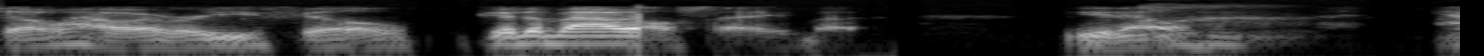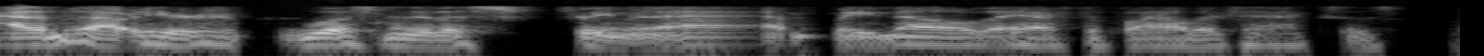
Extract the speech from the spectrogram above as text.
So however you feel good about it, I'll say. But you know, oh. Adam's out here listening to this screaming at me. No, they have to file their taxes.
